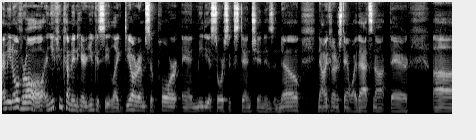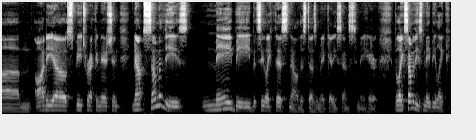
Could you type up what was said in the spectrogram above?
I, mean overall, and you can come in here, you can see like DRM support and media source extension is a no. Now I can understand why that's not there. Um, audio, speech recognition. Now some of these maybe but see like this no this doesn't make any sense to me here. But like some of these maybe like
